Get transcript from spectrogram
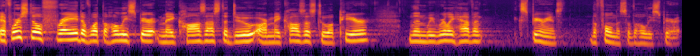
If we're still afraid of what the Holy Spirit may cause us to do or may cause us to appear, then we really haven't experienced the fullness of the Holy Spirit.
